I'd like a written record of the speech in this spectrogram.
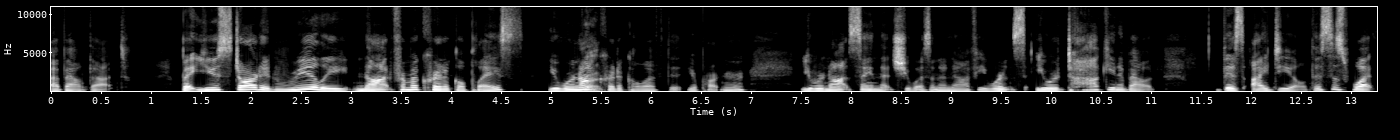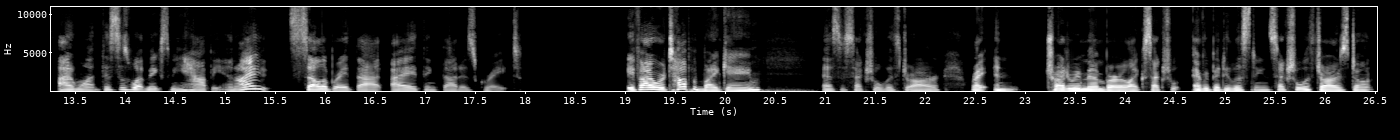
about that. But you started really not from a critical place. You were not Right. critical of the, your partner. You were not saying that she wasn't enough. You weren't. You were talking about this ideal. This is what I want. This is what makes me happy, and I celebrate that. I think that is great. If I were top of my game as a sexual withdrawer, right, and try to remember, like sexual, everybody listening, sexual withdrawers don't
